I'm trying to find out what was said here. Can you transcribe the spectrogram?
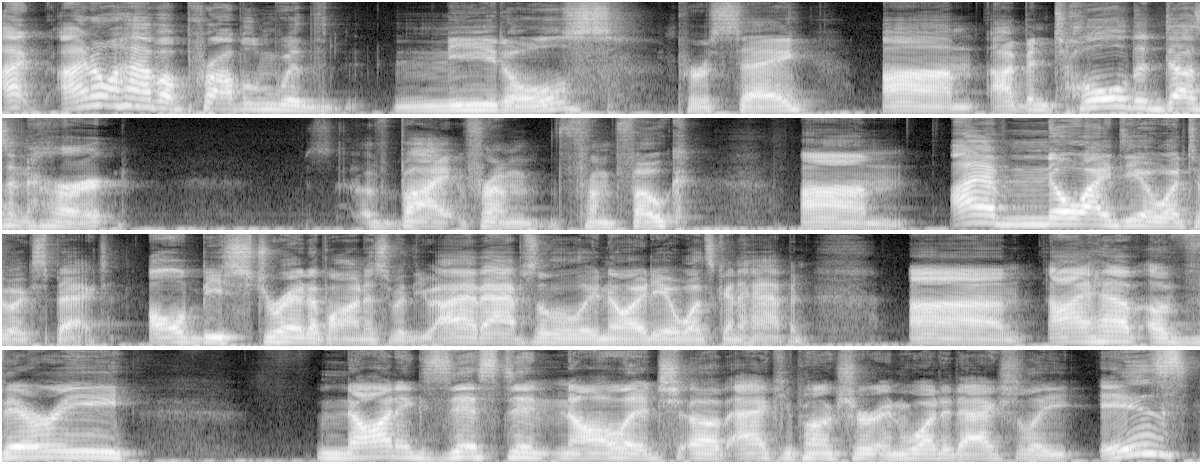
I, I don't have a problem with needles per se. Um, I've been told it doesn't hurt by from from folk. Um, I have no idea what to expect. I'll be straight up honest with you. I have absolutely no idea what's going to happen. Um, I have a very non-existent knowledge of acupuncture and what it actually is.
